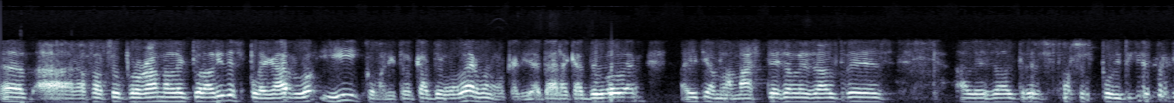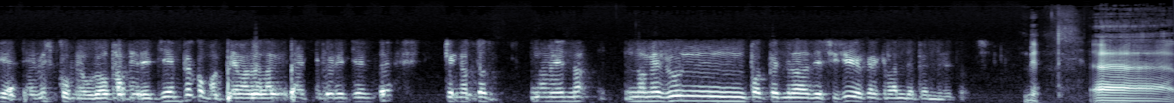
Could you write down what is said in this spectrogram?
eh, agafar el seu programa electoral i desplegar-lo i, com ha dit el cap de govern, bueno, el candidat ara cap de govern, ha dit amb la mà estesa a les altres a les altres forces polítiques perquè hi ha temes com Europa, per exemple, com el tema de l'habitatge, per exemple, que no tot, només, no, només un pot prendre la decisió, jo crec que l'han de prendre tots. Bé, eh,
